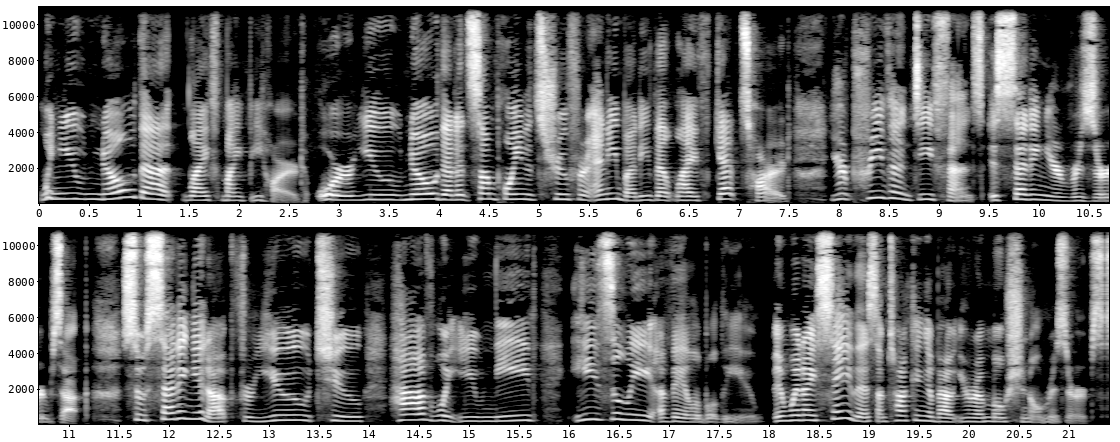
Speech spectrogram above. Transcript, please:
when you know that life might be hard or you know that at some point it's true for anybody that life gets hard. Your prevent defense is setting your reserves up. So, setting it up for you to have what you need easily available to you. And when I say this, I'm talking about your emotional reserves.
